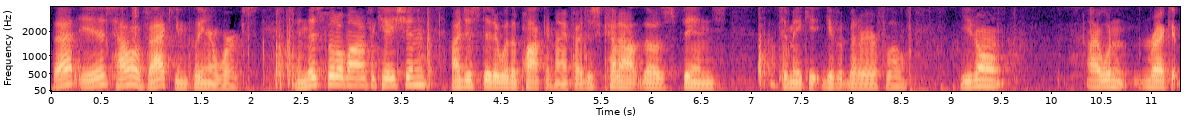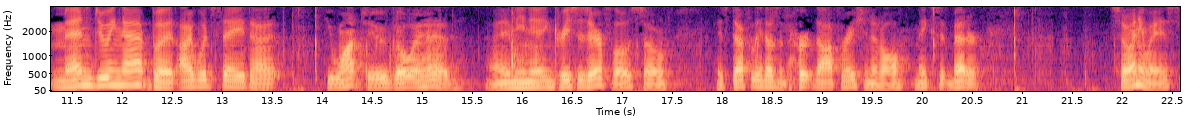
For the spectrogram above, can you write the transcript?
That is how a vacuum cleaner works. In this little modification, I just did it with a pocket knife. I just cut out those fins to make it give it better airflow. You don't I wouldn't recommend doing that, but I would say that if you want to, go ahead. I mean, it increases airflow, so it definitely doesn't hurt the operation at all, makes it better. So anyways,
